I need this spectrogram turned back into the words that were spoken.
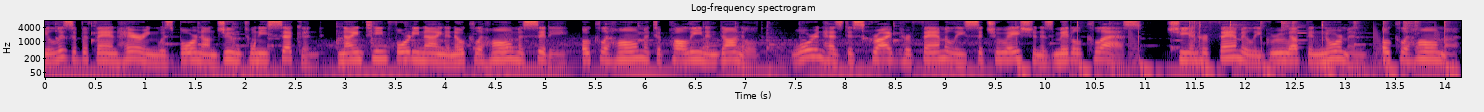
Elizabeth Ann Herring was born on June 22, 1949 in Oklahoma City, Oklahoma to Pauline and Donald. Warren has described her family's situation as middle class. She and her family grew up in Norman, Oklahoma.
